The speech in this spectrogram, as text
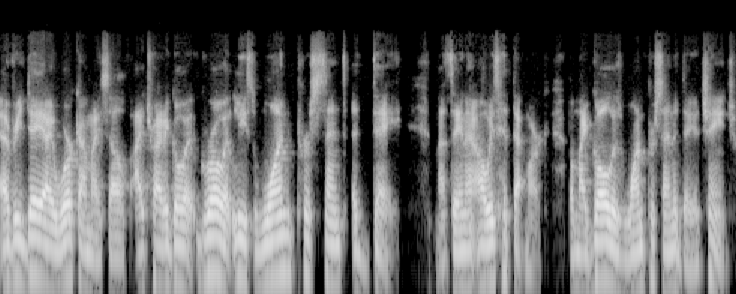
every day I work on myself, I try to go at, grow at least 1% a day. I'm not saying I always hit that mark, but my goal is 1% a day of change.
